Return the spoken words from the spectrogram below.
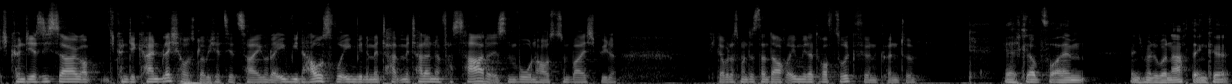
ich könnte jetzt nicht sagen, ob, ich könnte dir kein Blechhaus, glaube ich, jetzt hier zeigen oder irgendwie ein Haus, wo irgendwie eine Metall, metallene Fassade ist, ein Wohnhaus zum Beispiel. Ich glaube, dass man das dann da auch irgendwie darauf zurückführen könnte. Ja, ich glaube vor allem, wenn ich mal drüber nachdenke,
